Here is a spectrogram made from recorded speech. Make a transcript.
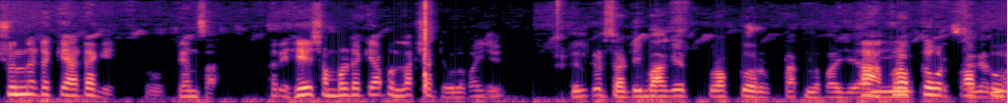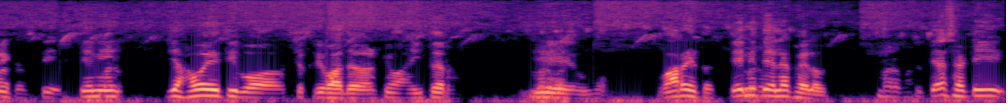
शून्य टक्के अटॅक आहे हो. त्यांचा तर हे शंभर टक्के आपण लक्षात ठेवलं पाहिजे तेलकटसाठी बागेत क्रॉप टाकलं पाहिजे हा आणि क्रॉप कव्हर क्रॉप सगळ्यात कव्हर महत्त्वाचं ते त्यांनी जी हवा येते बुवा चक्रीवादळ किंवा इतर जे वारं येतात. त्यांनी. त्याला फैलावतं बरोबर. तर त्यासाठी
